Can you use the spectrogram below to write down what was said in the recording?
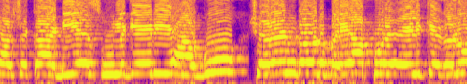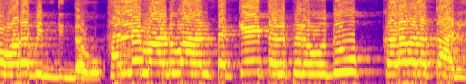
ಶಾಸಕ ಡಿಎಸ್ ಹುಲಗೇರಿ ಹಾಗೂ ಶರಣ್ಗೌಡ್ ಬಯ್ಯಾಪುರ ಹೇಳಿಕೆಗಳು ಹೊರಬಿದ್ದಿದ್ದವು. ಹಲ್ಲೆ ಮಾಡುವ ಹಂತಕ್ಕೆ ತಲುಪಿರುವುದು ಕಳವಳಕಾರಿ.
